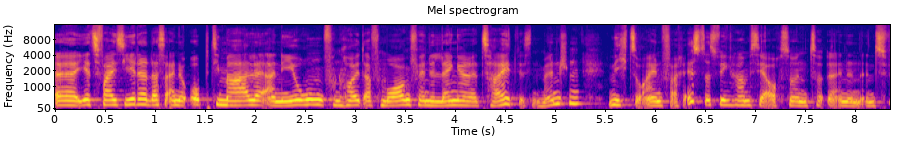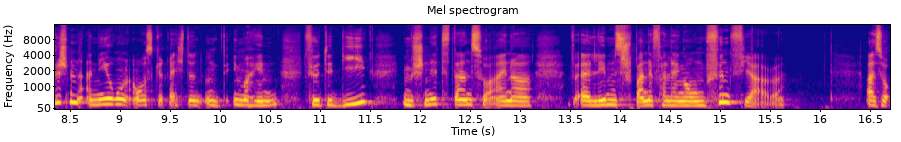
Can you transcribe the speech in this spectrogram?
Äh, Jetzt weiß jeder, dass eine optimale Ernährung von heute auf morgen für eine längere Zeit, wir sind Menschen, nicht so einfach ist. Deswegen haben sie auch so eine, eine, Zwischenernährung ausgerechnet und immerhin führte die im Schnitt dann zu einer äh, Lebensspanneverlängerung fünf Jahre. Also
